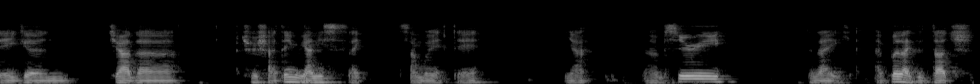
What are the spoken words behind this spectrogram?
Dagan, Jada, Patricia, I think Rihanna's like somewhere there. Yeah. Um Siri and like I put like the Dutch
